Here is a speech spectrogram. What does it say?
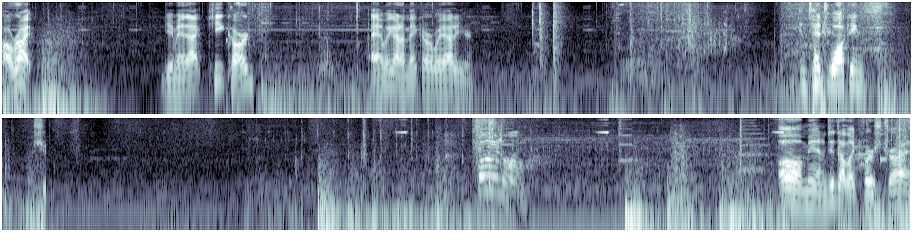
Alright. Give me that key card. And we gotta make our way out of here. Intense walking. Shoot. Final. Oh man, I did that like first try.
